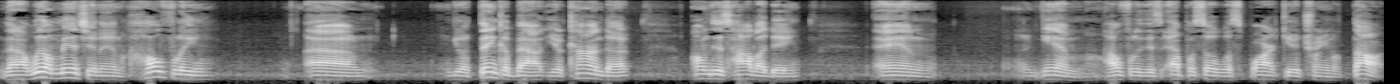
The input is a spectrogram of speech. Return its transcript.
that I will mention, and hopefully um, you'll think about your conduct on this holiday. And again, hopefully this episode will spark your train of thought.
